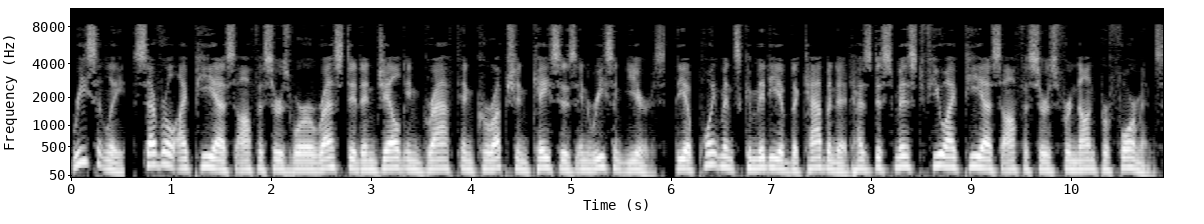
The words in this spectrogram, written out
Recently, several IPS officers were arrested and jailed in graft and corruption cases in recent years. The Appointments Committee of the Cabinet has dismissed few IPS officers for non performance.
